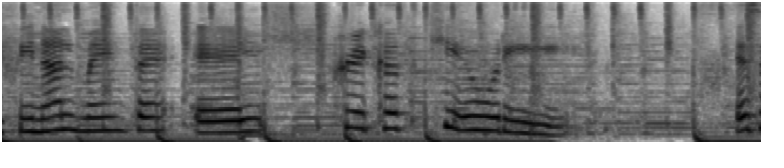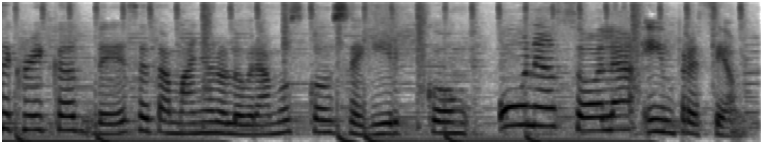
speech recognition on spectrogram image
Y finalmente el Cricut Cutie. Ese Cricut de ese tamaño lo logramos conseguir con una sola impresión.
